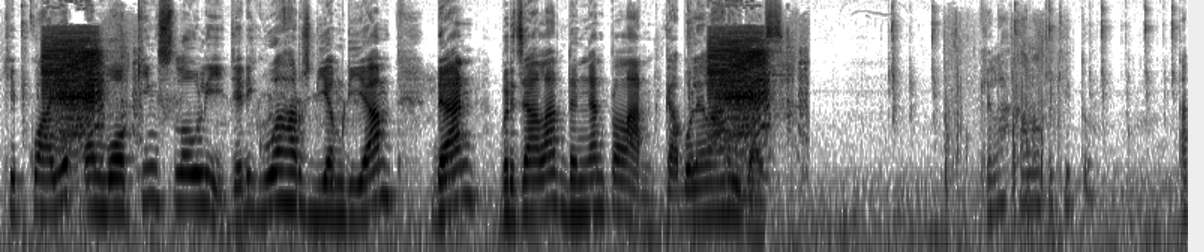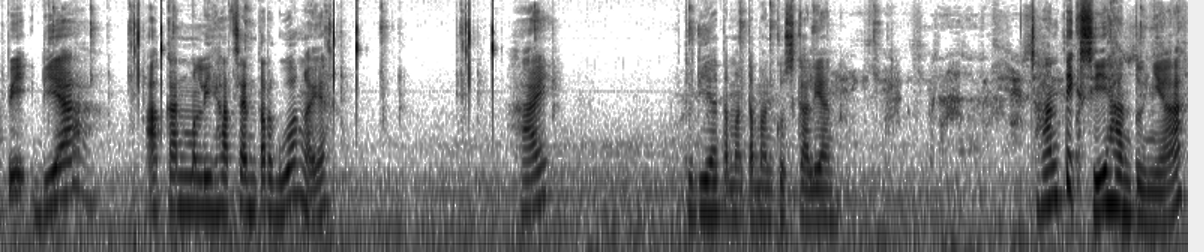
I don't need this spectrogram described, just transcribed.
Keep quiet and walking slowly. Jadi gua harus diam-diam dan berjalan dengan pelan. Gak boleh lari, guys. Oke lah kalau begitu. Tapi dia akan melihat center gua nggak ya? Hai. Itu dia teman-temanku sekalian. Cantik sih hantunya.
